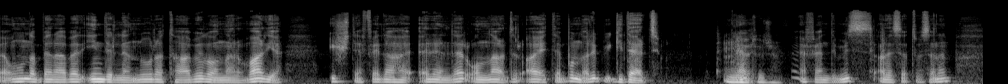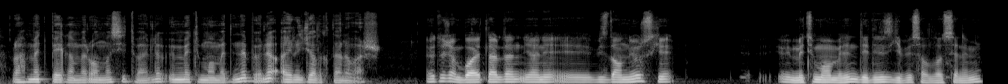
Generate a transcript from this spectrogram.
ve onunla beraber indirilen nura tabi olanlar var ya, işte felaha erenler onlardır. Ayette bunları giderdi. Evet, Evet. hocam. Efendimiz Aleyhisselatü Vesselam rahmet peygamber olması itibariyle ümmeti Muhammed'in de böyle ayrıcalıkları var. Evet hocam bu ayetlerden yani e, biz de anlıyoruz ki ümmeti Muhammed'in dediğiniz gibi sallallahu aleyhi ve sellemin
